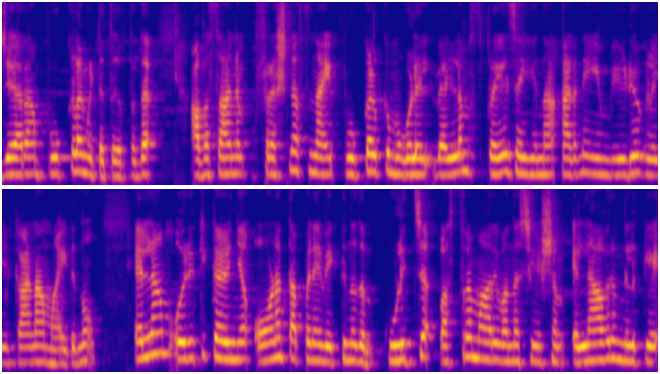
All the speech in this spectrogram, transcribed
ജയറാം പൂക്കളമിട്ട് തീർത്തത്. അവസാനം ഫ്രഷ്നെസ്സിനായി പൂക്കൾക്ക് മുകളിൽ വെള്ളം സ്പ്രേ ചെയ്യുന്ന നടനെയും വീഡിയോകളിൽ കാണാമായിരുന്നു. എല്ലാം ഒരുക്കിക്കഴിഞ്ഞ് ഓണത്തപ്പനെ വെക്കുന്നതും കുളിച്ച് വസ്ത്രം മാറി വന്ന ശേഷം എല്ലാവരും നിൽക്കെ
